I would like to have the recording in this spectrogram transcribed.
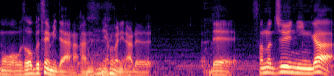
もう動物園みたいな感じにやっぱりなる。でその10人が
